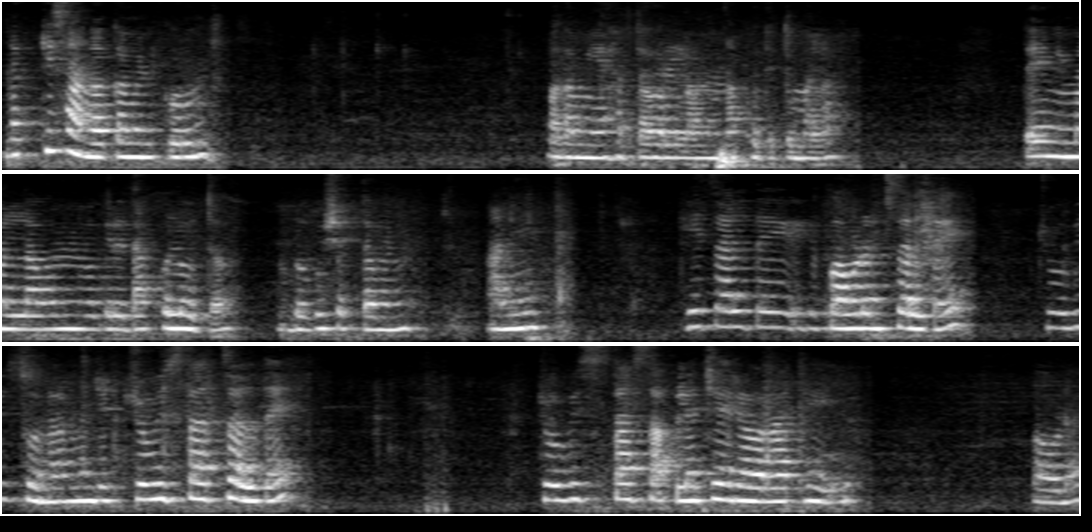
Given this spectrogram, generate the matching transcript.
नक्की सांगा कमेंट करून. बघा मी हातावर लावून दाखवते तुम्हाला. त्यांनी मला लावून वगैरे दाखवलं होतं. बघू शकता म्हणून. आणि हे चालतंय हे पावडर चालतंय. चोवीस होणार. म्हणजे चोवीस तास चालतंय. चोवीस तास आपल्या चेहऱ्यावर राहते. पावडर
